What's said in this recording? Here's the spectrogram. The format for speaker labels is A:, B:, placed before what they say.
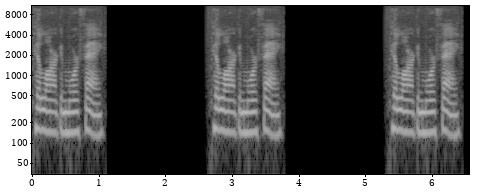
A: Pelargomorphae. Pelargomorphae. Pelargomorphae.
